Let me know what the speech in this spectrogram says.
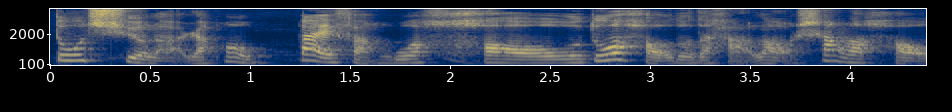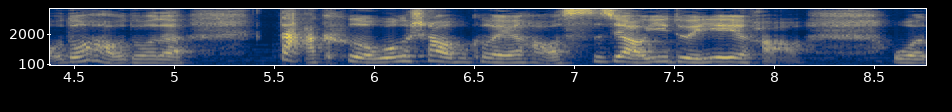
都去了，然后拜访过好多好多的哈喽，上了好多好多的大课，workshop 课也好，私教一对一也好，我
